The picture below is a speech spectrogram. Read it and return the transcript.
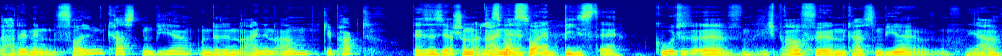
hatte einen vollen Kasten Bier unter den einen Arm gepackt. Das ist ja schon Das alleine war so ein Biest, ey. gut. Äh, ich brauche für einen Kasten Bier, ja,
